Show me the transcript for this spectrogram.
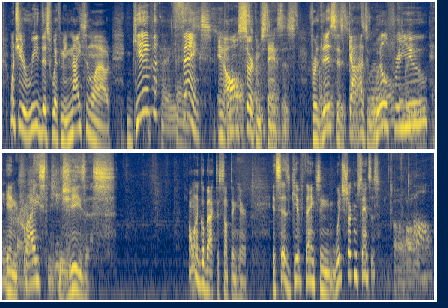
I want you to read this with me nice and loud. Give thanks, thanks in all circumstances, for this is God's will for you in Christ Jesus. I want to go back to something here. It says give thanks in which circumstances? All.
